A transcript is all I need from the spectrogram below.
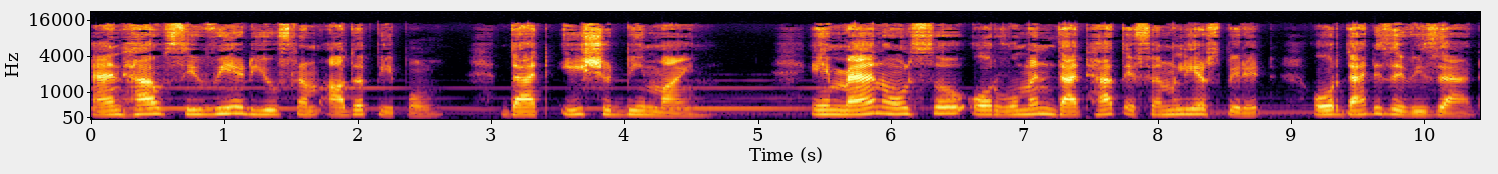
and have severed you from other people, that ye should be mine. A man also or woman that hath a familiar spirit, or that is a wizard,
